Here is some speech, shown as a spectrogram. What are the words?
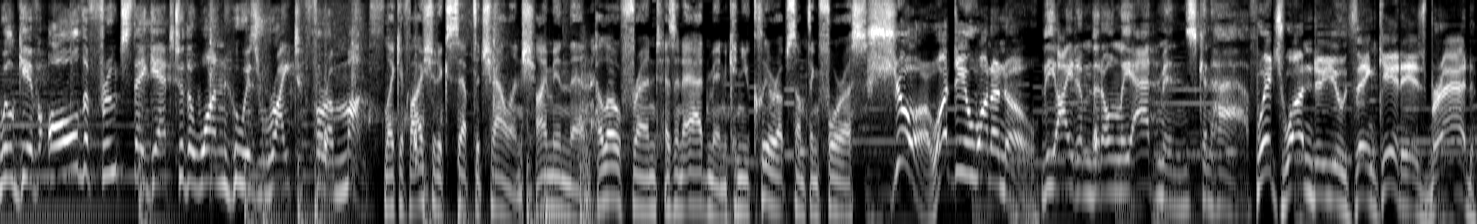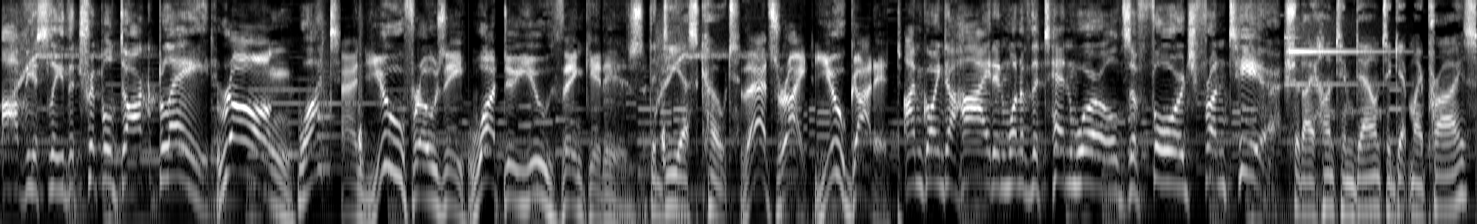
will give all the fruits they get to the one who is right for a month. Like if I should accept the challenge. I'm in then. Hello, friend. As an admin, can you clear up something for us? Sure, what do you want to know? The item that only admins can have. Which one do you think it is, Brad? Obviously, the triple dark blade. Wrong! What? And you, Frozy, what do you think it is? The DS coat. That's right, you got it. I'm going to hide in one of the ten worlds of Forge Frontier. Should I hunt him down to get my prize?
